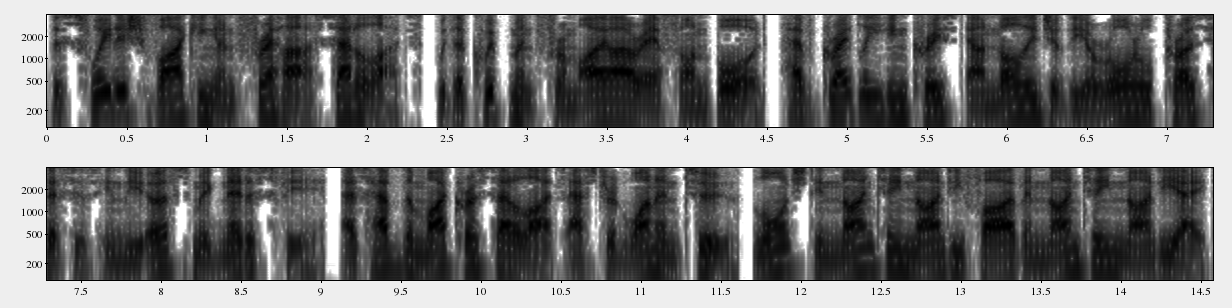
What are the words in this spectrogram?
the Swedish Viking and Freja satellites, with equipment from IRF on board, have greatly increased our knowledge of the auroral processes in the Earth's magnetosphere, as have the microsatellites Astrid 1 and 2, launched in 1995 and 1998.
